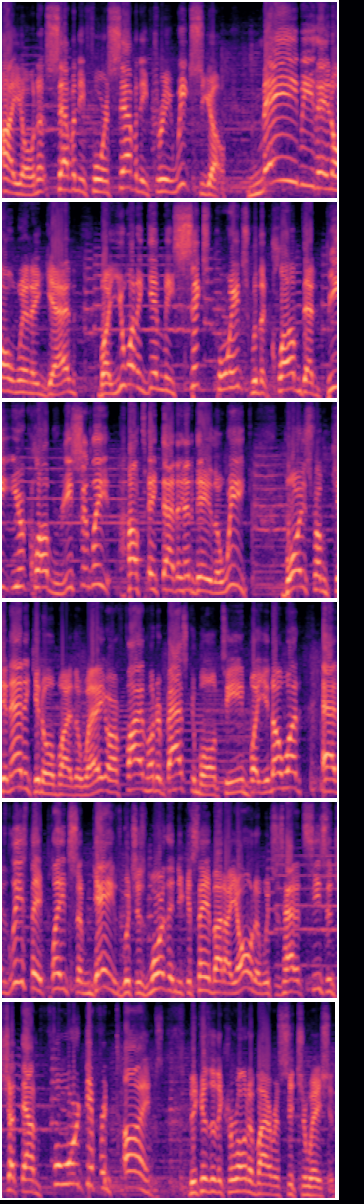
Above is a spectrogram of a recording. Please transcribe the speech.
Iona 74 73 weeks ago. Maybe they don't win again, but you want to give me six points with a club that beat your club recently? I'll take that any day of the week. Boys from Connecticut, oh, by the way, are a 500 basketball team, but you know what? At least they played some games, which is more than you can say about Iona, which has had its season shut down four different times because of the coronavirus situation.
